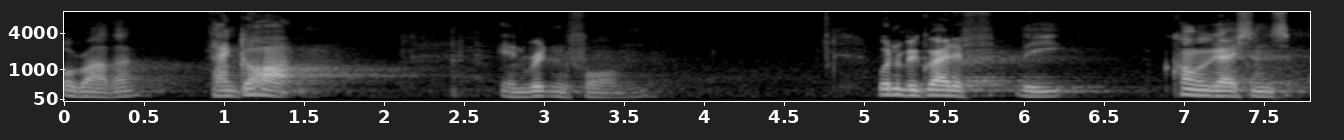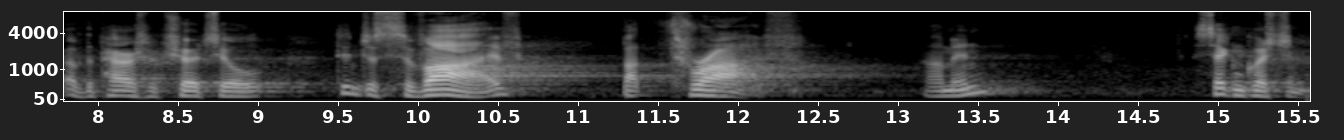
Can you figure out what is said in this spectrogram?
or rather, thank God, in written form. Wouldn't it be great if the congregations of the parish of Churchill didn't just survive, but thrive? Amen? Second question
